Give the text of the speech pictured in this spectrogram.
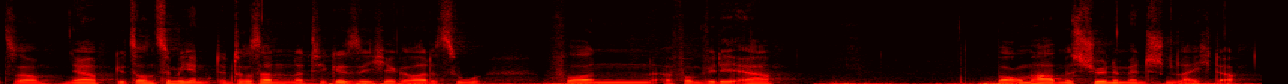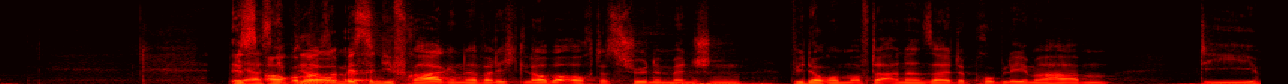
So, ja, gibt es auch einen ziemlich interessanten Artikel, sehe ich hier geradezu, von, äh, vom WDR. Warum haben es schöne Menschen leichter? Ist Ja, auch immer ja so auch, ein bisschen die Frage, ne? weil ich glaube auch, dass schöne Menschen wiederum auf der anderen Seite Probleme haben, die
